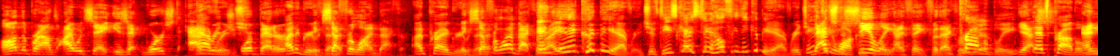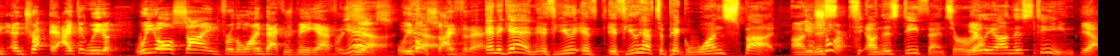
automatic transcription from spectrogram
on the Browns. I would say is at worst average, Average. or better. I'd agree with except that. for linebacker. I'd probably agree with you. except for linebacker, and, right? And it could be average if these guys stay healthy. They could be average. That's Anthony the Walker could ceiling. I think, for that group. Probably. Yes. That's probably. And and try, I think we'd we'd all sign for the linebackers being average. Yeah, Yes. we'd yeah. all sign for that. And again, if you if if you have to pick one spot on Yeah, this sure. t- on this defense or Yeah. really on this team, Yeah.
